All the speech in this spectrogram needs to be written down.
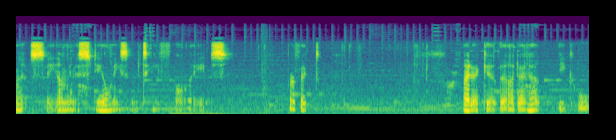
Let's see, I'm gonna steal me some T5s. Perfect. I don't care that I don't have equal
